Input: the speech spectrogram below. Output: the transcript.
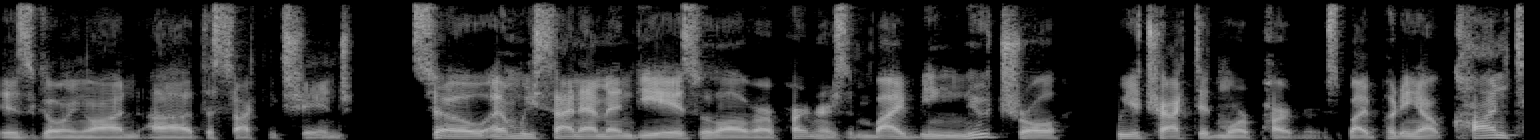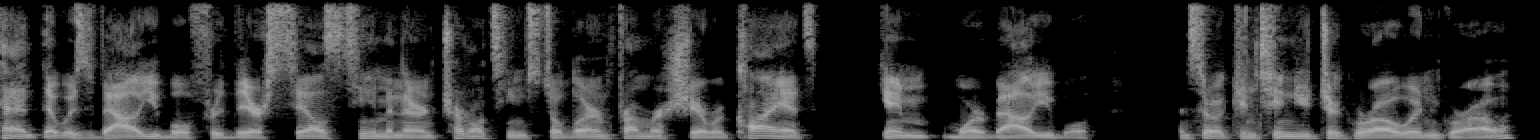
is going on uh, the stock exchange. So, and we sign MNDAs with all of our partners. And by being neutral, we attracted more partners. By putting out content that was valuable for their sales team and their internal teams to learn from or share with clients became more valuable. And so it continued to grow and grow.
